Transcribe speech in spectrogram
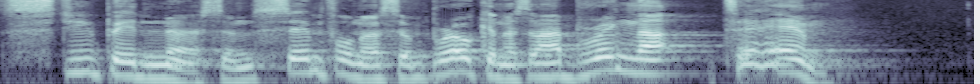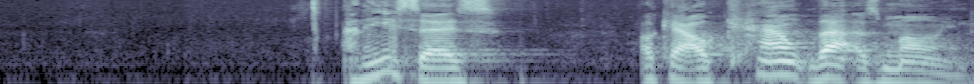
stupidness and sinfulness and brokenness, and I bring that to Him. And he says, Okay, I'll count that as mine.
